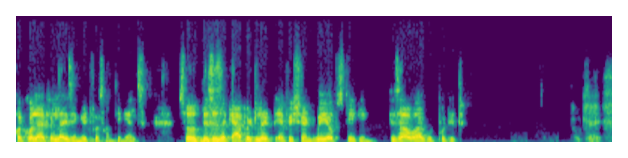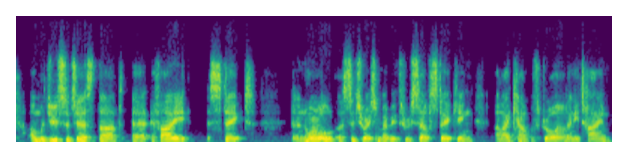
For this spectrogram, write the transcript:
or collateralizing it for something else. So this is a capital efficient way of staking, is how I would put it. Okay. And would you suggest that uh, if I staked in a normal uh, situation, maybe through self staking, and I can't withdraw at any time,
